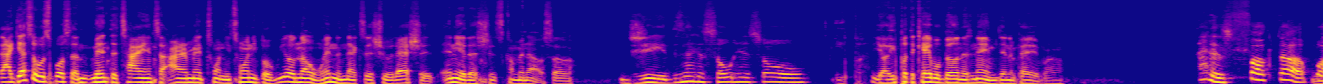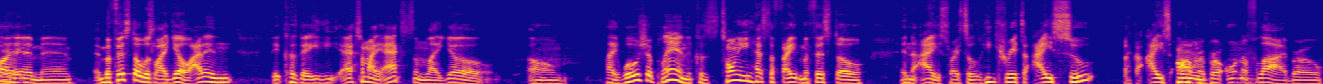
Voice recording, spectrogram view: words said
I guess it was supposed to meant to tie into Iron Man 2020, but we don't know when the next issue of that shit, any of that shit's coming out. So, Gee, this nigga sold his soul. he, put- yo, he put the cable bill in his name, didn't pay, bro. That is fucked up. Like, yeah, man. And Mephisto was like, "Yo, I didn't," because they he asked somebody asked him like, "Yo, um, like, what was your plan?" Because Tony has to fight Mephisto in the ice, right? So he creates an ice suit, like an ice Mhm. armor, bro, on the fly, bro,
